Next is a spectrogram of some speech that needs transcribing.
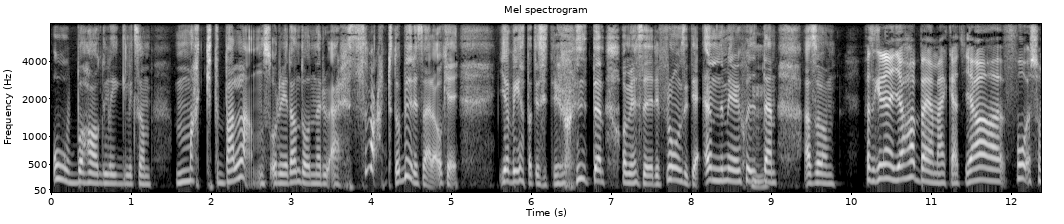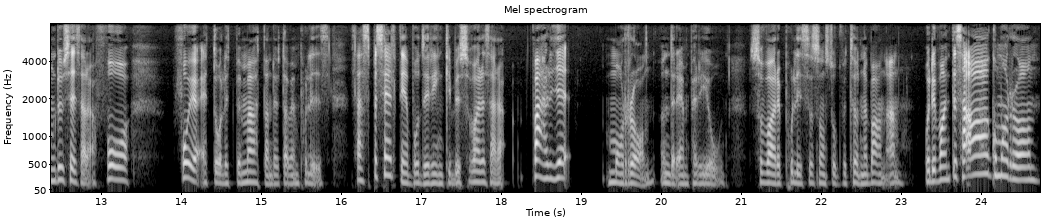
obehaglig liksom, maktbalans. Och redan då när du är svart, då blir det så här, okej, jag vet att jag sitter i skiten. Om jag säger ifrån sitter jag ännu mer i skiten. Alltså, Fast grejen jag har börjat märka att jag får, som du säger, så här, får, får jag ett dåligt bemötande av en polis. Så här, speciellt när jag bodde i Rinkeby så var det så här, varje morgon under en period så var det polisen som stod vid tunnelbanan. Och det var inte så här, ah, god morgon,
